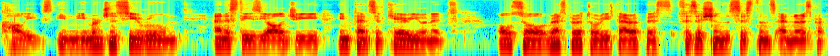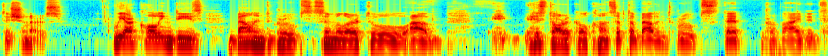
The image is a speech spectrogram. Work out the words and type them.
colleagues in emergency room, anesthesiology, intensive care unit, also respiratory therapists, physician assistants, and nurse practitioners. We are calling these Balint groups similar to uh, historical concept of Balint groups that provided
